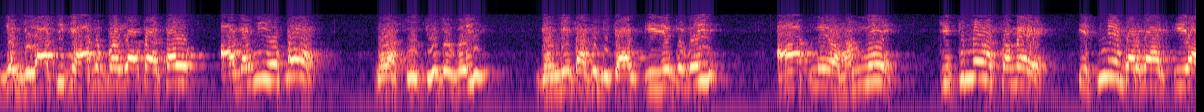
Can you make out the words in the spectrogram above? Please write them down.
जब बिलासी के हाथ में पड़ जाता है तब आदरणीय होता है। जरा सोचिए तो सही, गंभीरता से विचार कीजिए तो सही, आपने और हमने कितना समय इसमें बर्बाद किया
